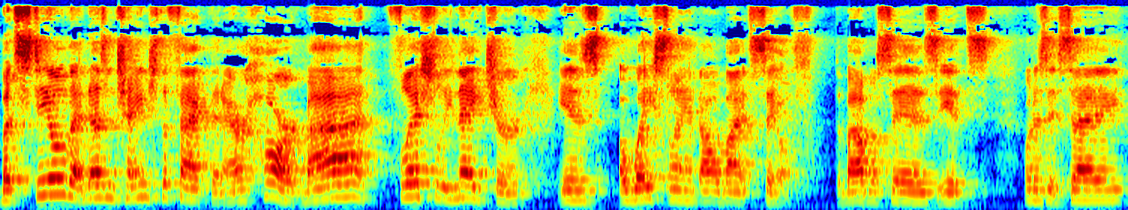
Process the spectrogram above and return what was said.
But still, that doesn't change the fact that our heart, by fleshly nature, is a wasteland all by itself. The Bible says it's, what does it say?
